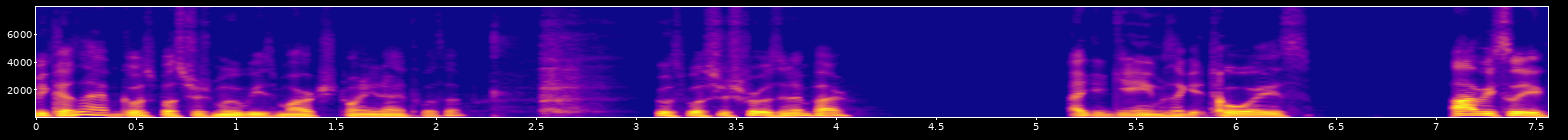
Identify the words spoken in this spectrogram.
Because I have Ghostbusters movies March 29th. What's up? Ghostbusters Frozen Empire. I get games, I get toys. Obviously,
